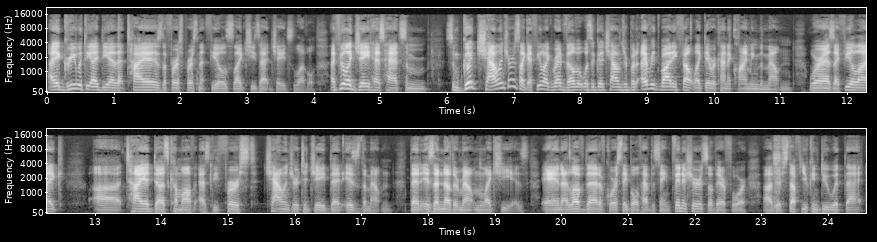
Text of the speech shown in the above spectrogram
I agree with the idea that Taya is the first person that feels like she's at Jade's level. I feel like Jade has had some some good challengers. Like I feel like Red Velvet was a good challenger, but everybody felt like they were kind of climbing the mountain. Whereas I feel like uh, Taya does come off as the first challenger to Jade that is the mountain, that is another mountain like she is. And I love that. Of course, they both have the same finisher, so therefore, uh, there's stuff you can do with that.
